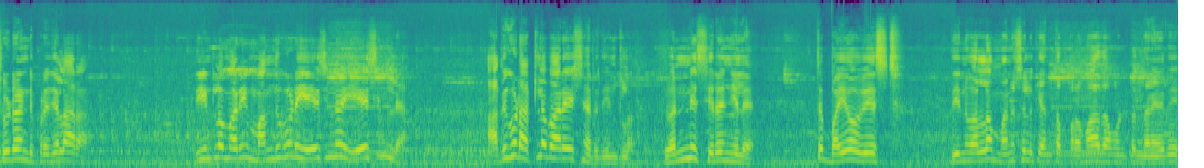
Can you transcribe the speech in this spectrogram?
చూడండి ప్రజలారా దీంట్లో మరి మందు కూడా వేసిన వేసినలే. అది కూడా అట్లే పారేసినారు దీంట్లో. ఇవన్నీ సిరంజిలే. అయితే బయో వేస్ట్. దీనివల్ల మనుషులకి ఎంత ప్రమాదం ఉంటుందనేది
